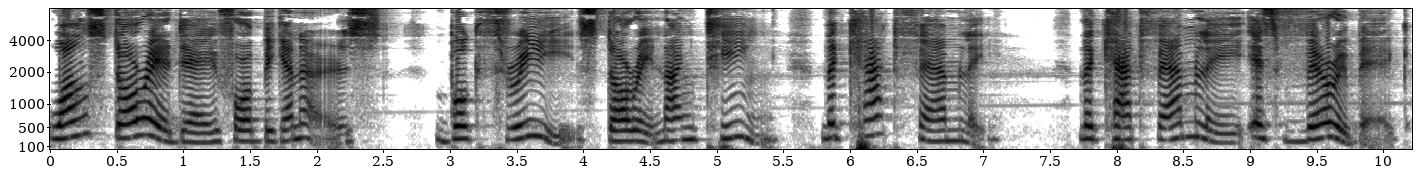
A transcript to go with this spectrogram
One Story a Day for Beginners, Book 3, Story 19 The Cat Family. The cat family is very big.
